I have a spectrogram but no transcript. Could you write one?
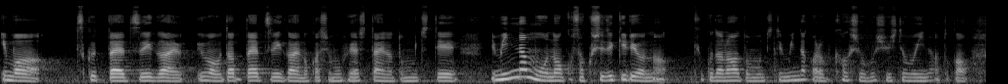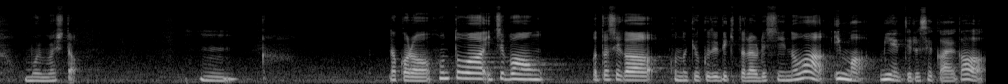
今作ったやつ以外今歌ったやつ以外の歌詞も増やしたいなと思っててでみんなもなんか作詞できるような曲だなと思っててみんなから歌詞を募集してもいいなとか思いました。うん。だから本当は一番私がこの曲でできたら嬉しいのは今見えてる世界が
